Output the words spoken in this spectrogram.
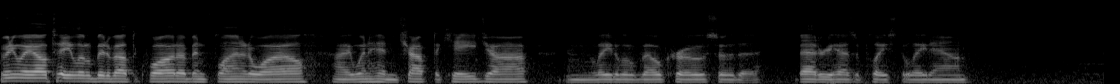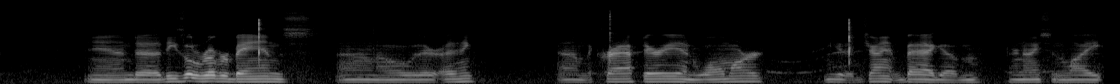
So anyway, I'll tell you a little bit about the quad. I've been flying it a while. I went ahead and chopped the cage off and laid a little Velcro so the battery has a place to lay down. And uh, these little rubber bands, I don't know, they're, I think um, the craft area in Walmart, you get a giant bag of them. They're nice and light.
